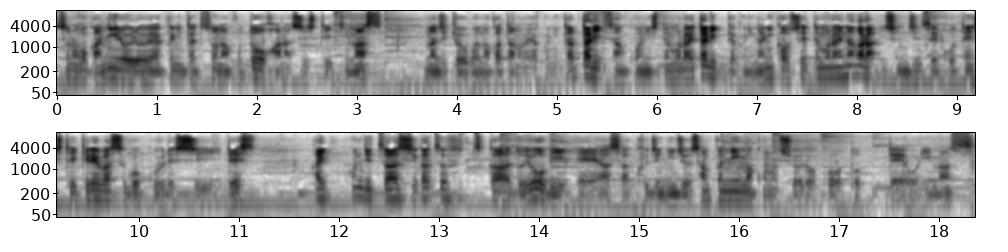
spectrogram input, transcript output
その他にいろいろ役に立ちそうなことをお話ししていきます。同じ境遇の方の役に立ったり参考にしてもらえたり逆に何か教えてもらいながら一緒に人生好転していければすごく嬉しいです。はい本日は4月2日土曜日、えー、朝9時23分に今この収録をとっております。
